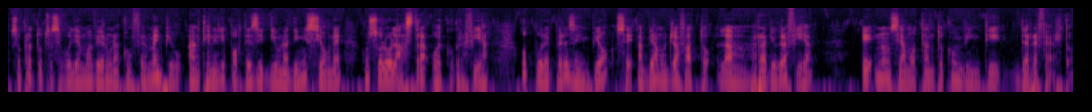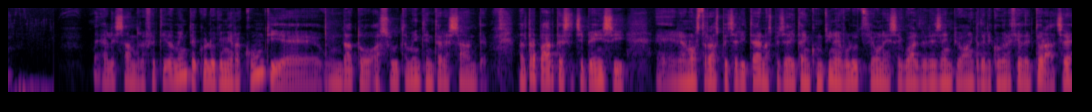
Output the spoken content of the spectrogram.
soprattutto se vogliamo avere una conferma in più anche nell'ipotesi di una dimissione con solo lastra o ecografia, oppure per esempio se abbiamo già fatto la radiografia e non siamo tanto convinti del referto. Beh, Alessandro, effettivamente quello che mi racconti è un dato assolutamente interessante. D'altra parte, se ci pensi, eh, la nostra specialità è una specialità in continua evoluzione, se guardi ad esempio anche dell'ecografia del torace,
